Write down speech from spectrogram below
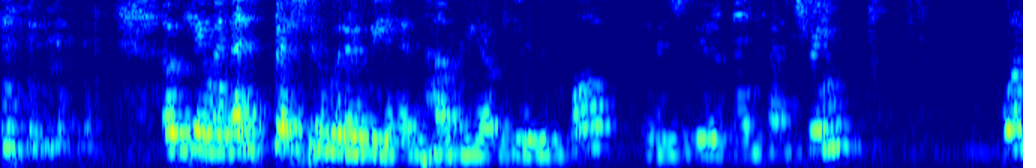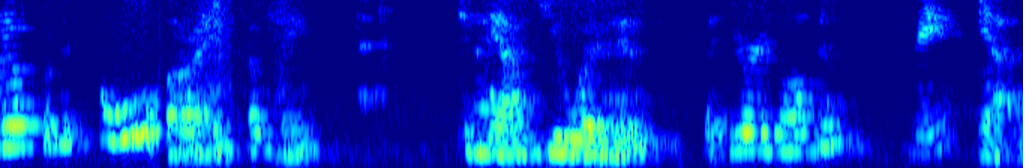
okay, my next question would have been is how many of you is involved in distributed manufacturing? What up with it? Oh, all right, okay. Can I ask you what it is that you're involved in? Me? Yeah.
